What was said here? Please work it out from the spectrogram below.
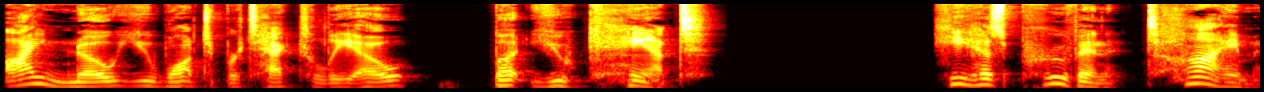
I know you want to protect Leo, but you can't. He has proven time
